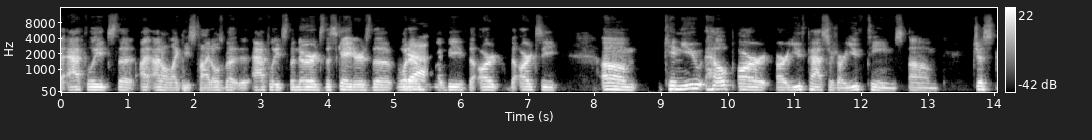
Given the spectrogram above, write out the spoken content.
the athletes, the I, I, don't like these titles, but the athletes, the nerds, the skaters, the whatever yeah. might be, the art, the artsy. Um, can you help our our youth pastors, our youth teams, um, just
